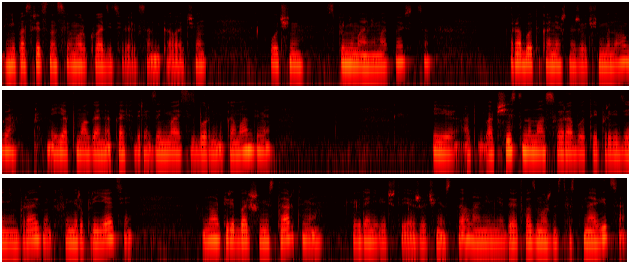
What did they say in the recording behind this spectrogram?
И непосредственно своему руководителю Александру Николаевичу он очень с пониманием относится. Работы, конечно же, очень много. И я помогаю на кафедре, занимаюсь сборными командами — и общественно-массовой работой, и проведением праздников, и мероприятий. Но перед большими стартами, когда они видят, что я уже очень устала, они мне дают возможность восстановиться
